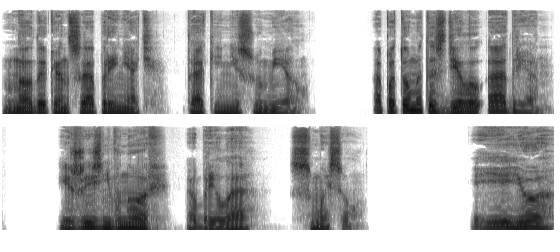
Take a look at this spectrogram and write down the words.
но до конца принять так и не сумел. А потом это сделал Адриан, и жизнь вновь обрела смысл. Ее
